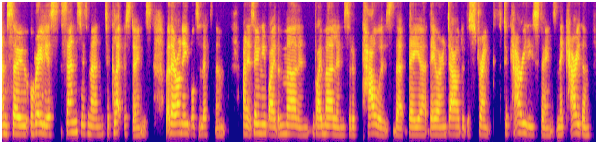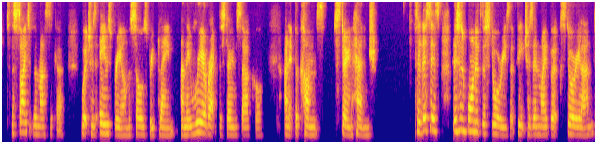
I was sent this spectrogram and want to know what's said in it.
And so Aurelius sends his men to collect the stones, but they're unable to lift them. And it's only by the Merlin, by Merlin's sort of powers that they uh, they are endowed with the strength to carry these stones, and they carry them to the site of the massacre, which was Amesbury on the Salisbury Plain, and they re-erect the stone circle, and it becomes Stonehenge. So this is this is one of the stories that features in my book Storyland,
